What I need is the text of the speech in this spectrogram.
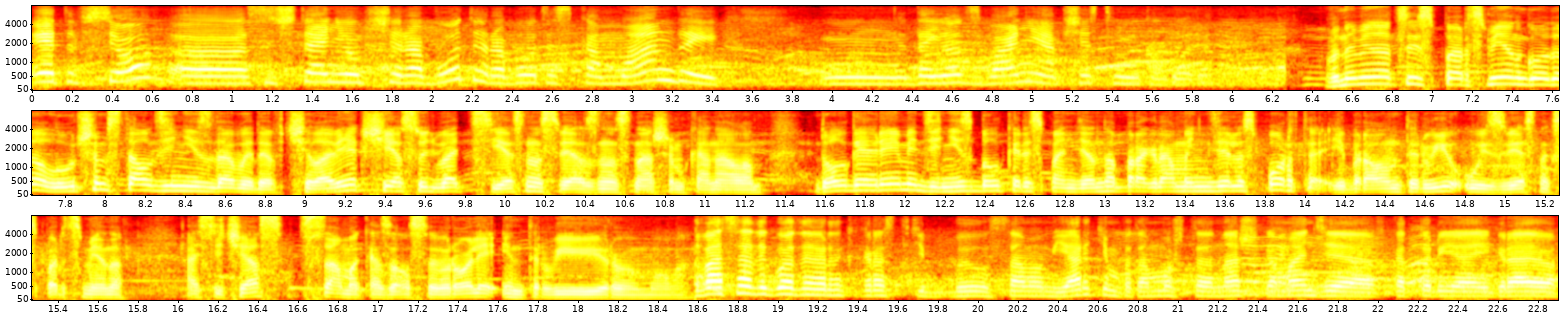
это все, э, сочетание общей работы, работы с командой дает звание общественника года. В номинации «Спортсмен года» лучшим стал Денис Давыдов, человек, чья судьба тесно связана с нашим каналом. Долгое время Денис был корреспондентом программы «Неделя спорта» и брал интервью у известных спортсменов, а сейчас сам оказался в роли интервьюируемого. 20 год, наверное, как раз-таки был самым ярким, потому что наша команде, в которой я играю,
